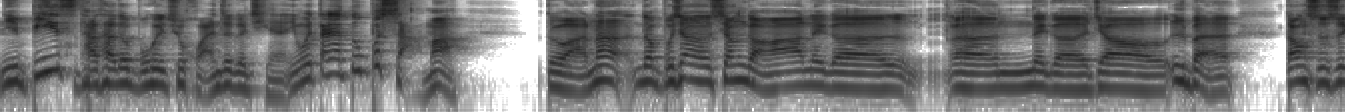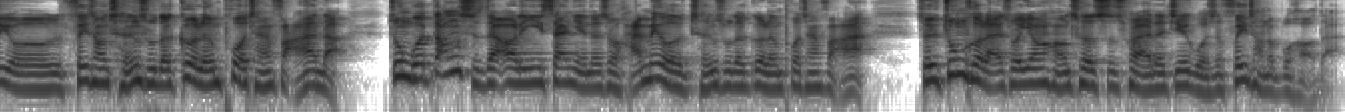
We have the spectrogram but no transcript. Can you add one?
你逼死他，他都不会去还这个钱，因为大家都不傻嘛，对吧？那那不像香港啊，那个呃那个叫日本，当时是有非常成熟的个人破产法案的。中国当时在二零一三年的时候还没有成熟的个人破产法案，所以综合来说，央行测试出来的结果是非常的不好的。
